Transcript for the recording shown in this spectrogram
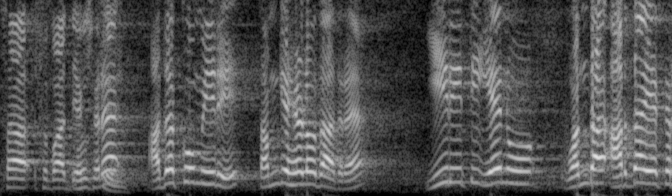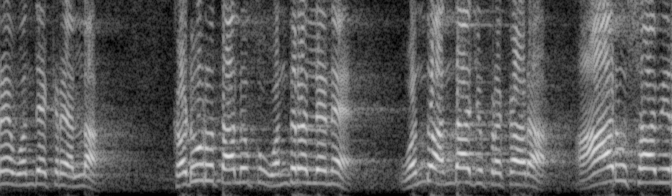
ಸ- ಸಭಾಧ್ಯಕ್ಷರೇ. ಅದಕ್ಕೂ ಮೀರಿ ತಮಗೆ ಹೇಳೋದಾದ್ರೆ ಈ ರೀತಿ ಏನು ಒಂದ ಅರ್ಧ ಎಕರೆ ಒಂದು ಎಕರೆ ಅಲ್ಲ ಕಡೂರು ತಾಲೂಕು ಒಂದರಲ್ಲೇನೆ ಒಂದು ಅಂದಾಜು ಪ್ರಕಾರ ಆರು ಸಾವಿರ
